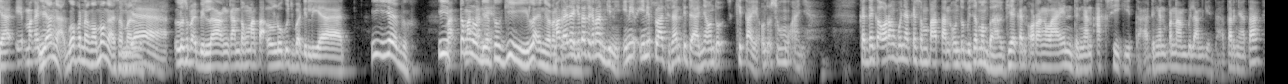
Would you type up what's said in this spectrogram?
Ya, makanya Iya nggak? Gue pernah ngomong nggak sama Iya, lu sampai bilang kantong mata lu gue coba dilihat. lu? Iya tuh. Hitam loh dia tuh gila ini orang. Makanya kita sekarang begini, ini ini pelajaran tidak hanya untuk kita ya, untuk semuanya. Ketika orang punya kesempatan untuk bisa membahagiakan orang lain dengan aksi kita, dengan penampilan kita, ternyata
